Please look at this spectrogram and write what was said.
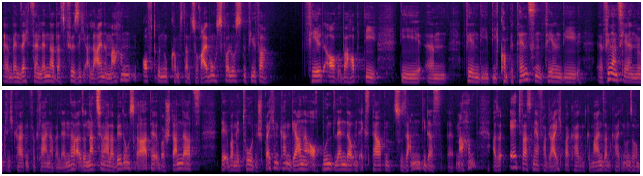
Ähm, wenn 16 Länder das für sich alleine machen, oft genug kommt es dann zu Reibungsverlusten. Vielfach fehlt auch überhaupt die, die, ähm, fehlen die, die Kompetenzen, fehlen die äh, finanziellen Möglichkeiten für kleinere Länder. Also nationaler Bildungsrat, der über Standards der über Methoden sprechen kann, gerne auch Bund, Länder und Experten zusammen, die das äh, machen. Also etwas mehr Vergleichbarkeit und Gemeinsamkeit in unserem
